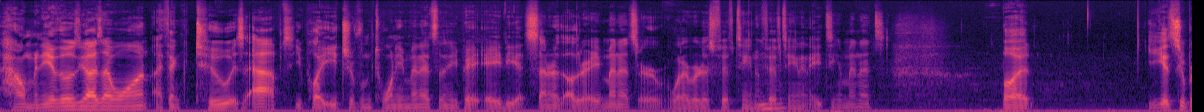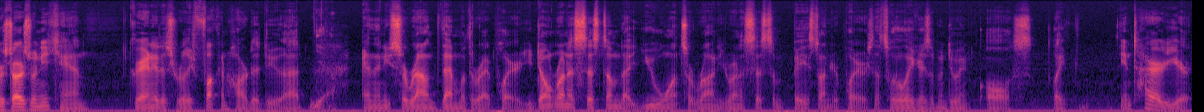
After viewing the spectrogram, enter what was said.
how many of those guys I want. I think two is apt. You play each of them 20 minutes, and then you pay 80 at center the other eight minutes, or whatever it is 15 and mm-hmm. 15 and 18 minutes. But you get superstars when you can. Granted, it's really fucking hard to do that. Yeah. And then you surround them with the right player. You don't run a system that you want to run. You run a system based on your players. That's what the Lakers have been doing all like the entire year.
